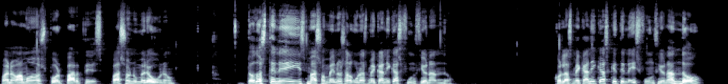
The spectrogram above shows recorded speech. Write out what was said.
Bueno, vamos por partes. Paso número uno. Todos tenéis más o menos algunas mecánicas funcionando. Con las mecánicas que tenéis funcionando,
